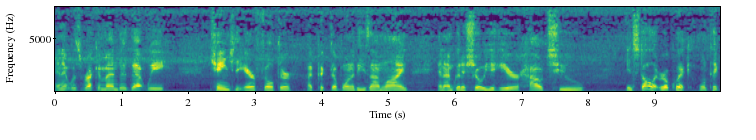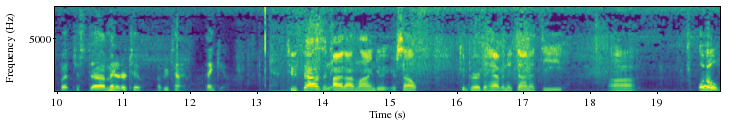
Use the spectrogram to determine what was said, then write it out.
and it was recommended that we change the air filter. I picked up one of these online and I'm going to show you here how to install it real quick. Won't take but just a minute or two of your time. Thank you. 2000 online do it yourself compared to having it done at the uh, oil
